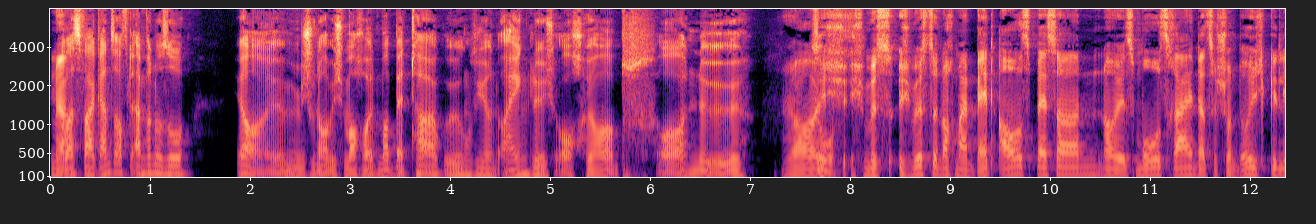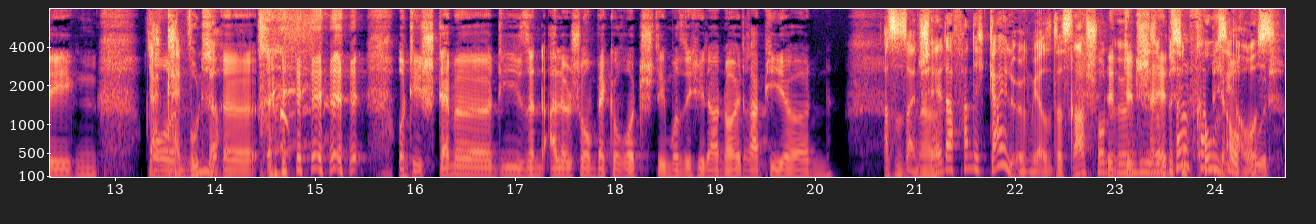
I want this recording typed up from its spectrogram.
Ja. Aber es war ganz oft einfach nur so, ja, ähm, ich glaube, ich mache heute mal Betttag irgendwie und eigentlich, ach ja, pff, oh nö. Ja, so. ich, ich, müß, ich müsste noch mein Bett ausbessern, neues Moos rein, das ist schon durchgelegen. Ja, und, kein Wunder. Äh, und die Stämme, die sind alle schon weggerutscht, die muss ich wieder neu drapieren. Also sein ja. Shelter fand ich geil irgendwie. Also das sah schon den, irgendwie den so ein bisschen cozy aus. Gut.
